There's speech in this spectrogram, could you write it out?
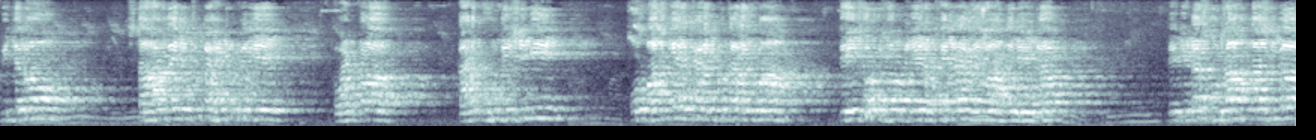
ਵੀ ਜਦੋਂ ਸਟਾਰਟ ਦੇ ਵਿੱਚ 65 ਰੁਪਏ ਕੁਇੰਟਲ ਕਣਕ ਹੁੰਦੀ ਸੀਗੀ, ਉਹ ਵੱਧ ਕੇ 40 45 ਵਾਂ 2300 ਰੁਪਏ ਰੱਖੇ ਨੇ ਅਗਲੇ ਵਾਰ ਰੇਟ ਤੇ ਜਿਹੜਾ ਸੋਨਾ ਹੁੰਦਾ ਸੀਗਾ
